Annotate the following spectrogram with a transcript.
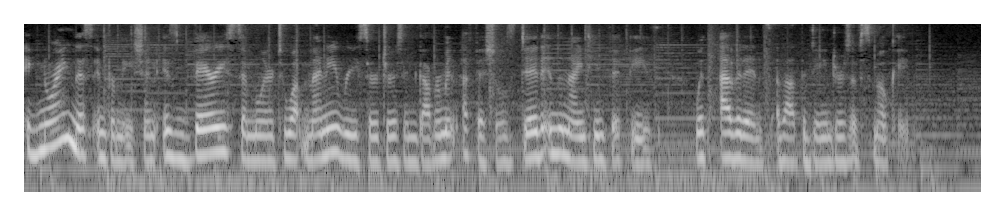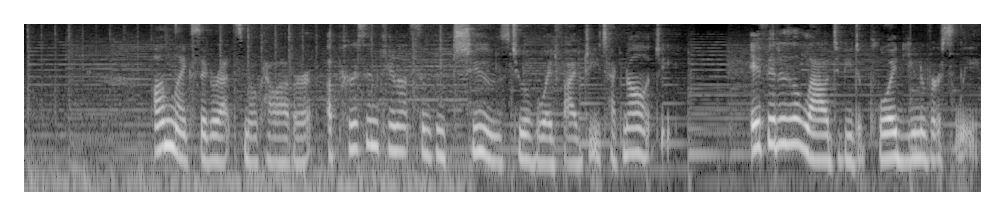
Ignoring this information is very similar to what many researchers and government officials did in the 1950s with evidence about the dangers of smoking. Unlike cigarette smoke, however, a person cannot simply choose to avoid 5G technology. If it is allowed to be deployed universally,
